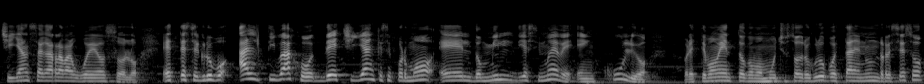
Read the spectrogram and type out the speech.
Chillán se agarraba al huevo solo. Este es el grupo Altibajo de Chillán que se formó el 2019, en julio. Por este momento, como muchos otros grupos, están en un receso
